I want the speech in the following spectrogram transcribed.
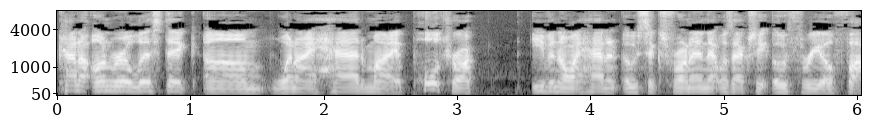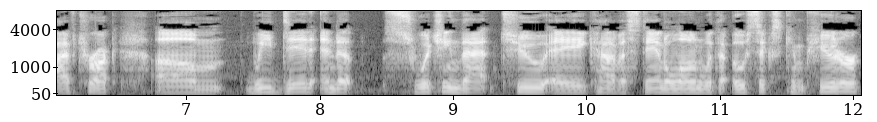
kind of unrealistic. Um, when I had my pull truck even though I had an 06 front end, that was actually 0305 truck. Um, we did end up switching that to a kind of a standalone with the 06 computer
